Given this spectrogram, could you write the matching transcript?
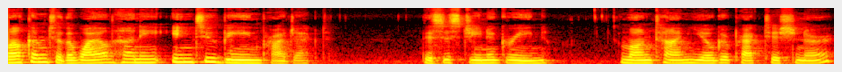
welcome to the Wild Honey Into Being project. This is Gina Green, longtime yoga practitioner,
